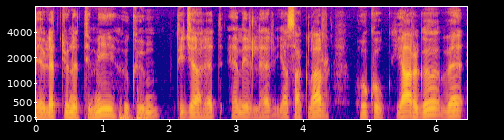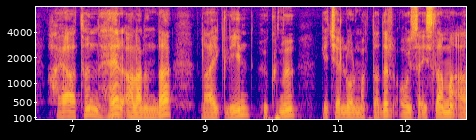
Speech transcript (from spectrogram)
devlet yönetimi, hüküm, ticaret, emirler, yasaklar, hukuk, yargı ve hayatın her alanında laikliğin hükmü geçerli olmaktadır. Oysa İslam'a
